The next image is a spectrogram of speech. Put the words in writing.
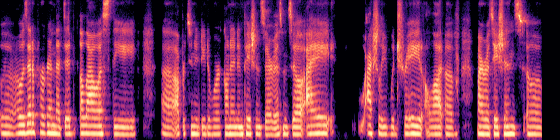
uh, I was at a program that did allow us the uh, opportunity to work on an inpatient service, and so I actually would trade a lot of my rotations uh,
